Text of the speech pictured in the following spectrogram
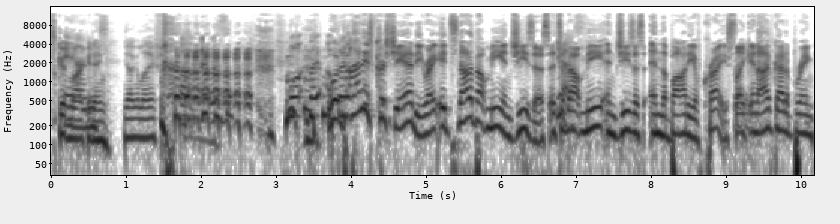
It's good and- marketing. Young Life. Oh, well, but, Well, but, but that is Christianity, right? It's not about me and Jesus. It's Yes. about me and Jesus and the body of Christ. Like, and I've got to bring.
